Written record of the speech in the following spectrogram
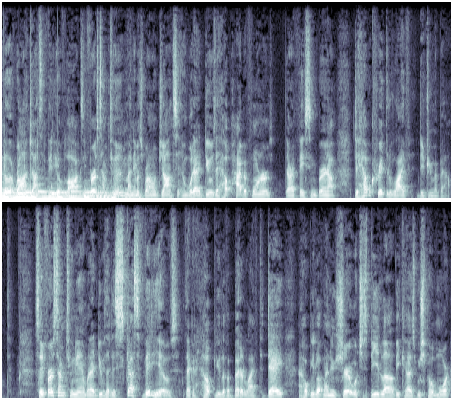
to another Ron Johnson video vlogs. First time tuning in, my name is Ronald Johnson and what I do is I help high performers that are facing burnout to help create the life they dream about. So first time tuning in, what I do is I discuss videos that can help you live a better life today. I hope you love my new shirt, which is Be Love, because we should put more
